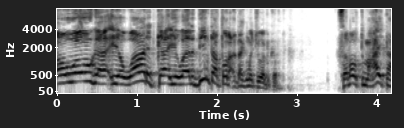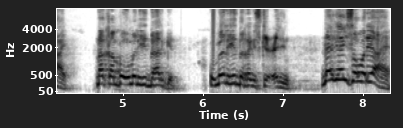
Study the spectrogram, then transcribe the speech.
Awowga iyo waaridka iyo waalidiinta toona xitaa kama jawaabi karto sababtu maxay tahay? Dhaqanba uma lihidba halgan? Uma lihidba rag iska celin. Dhagayso waryaahe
